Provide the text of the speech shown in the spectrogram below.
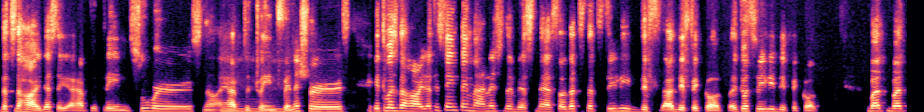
that's the hardest. I have to train sewers, no, I have to train Mm. finishers. It was the hard. At the same time, manage the business. So that's that's really dif- uh, difficult. It was really difficult. But but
